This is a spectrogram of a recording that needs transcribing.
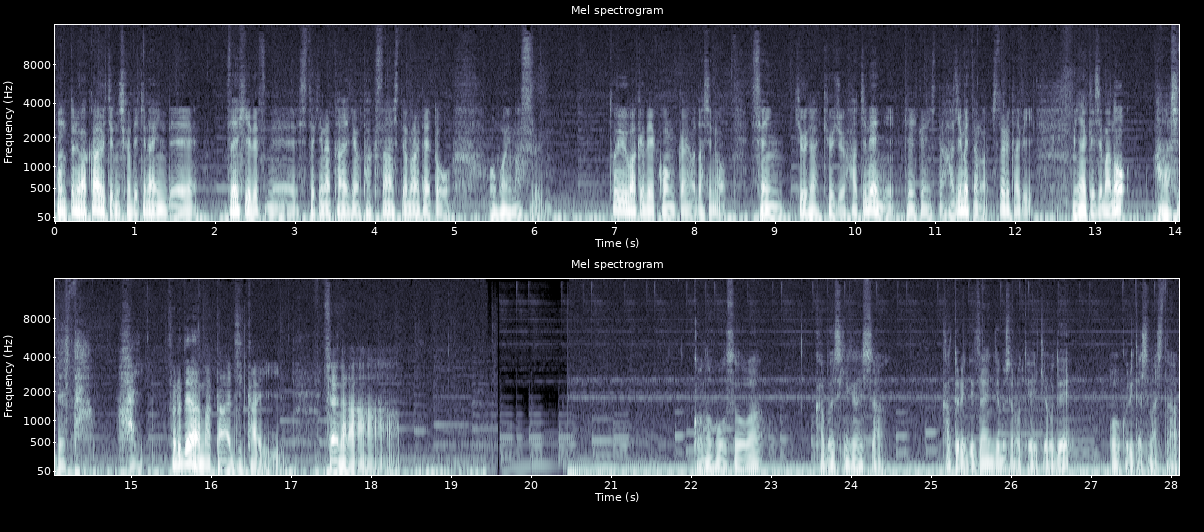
本当に若いうちにしかできないんで、ぜひですね、素敵な体験をたくさんしてもらいたいと思います。というわけで今回私の1998年に経験した初めての一人旅、三宅島の話でした。はい。それではまた次回。さよなら。この放送は株式会社香取デザイン事務所の提供でお送りいたしました。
